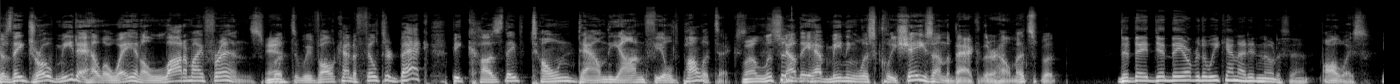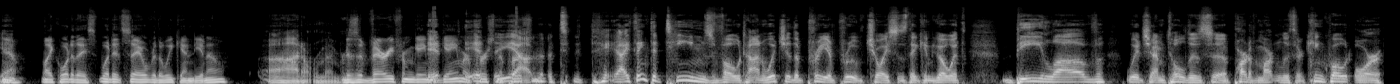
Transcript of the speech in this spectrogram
Because they drove me to hell away and a lot of my friends. Yeah. But we've all kind of filtered back because they've toned down the on field politics. Well, listen- Now they have meaningless cliches on the back of their helmets, but Did they? Did they over the weekend? I didn't notice that. always. Yeah. Like what do they? What did it say over the weekend? Do you know? Uh, I don't remember. Does it vary from game to game or it- person to yeah, person? t- t- I think the teams vote on which of the pre-approved choices they can go with. Be love, which I'm told is uh, part of a Martin Luther King quote, or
